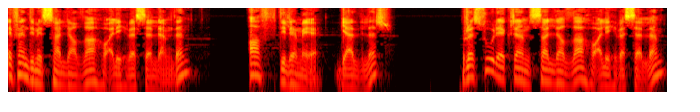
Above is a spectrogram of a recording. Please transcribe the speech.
Efendimiz sallallahu aleyhi ve sellem'den af dilemeye geldiler. resul Ekrem sallallahu aleyhi ve sellem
